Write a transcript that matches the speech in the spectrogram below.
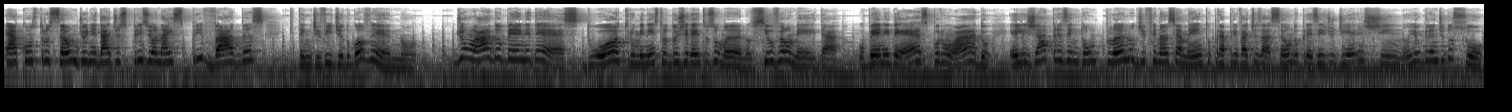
é a construção de unidades prisionais privadas que tem dividido o governo. De um lado, o BNDES, do outro, o ministro dos Direitos Humanos, Silvio Almeida. O BNDES, por um lado, ele já apresentou um plano de financiamento para a privatização do presídio de Erechim, no Rio Grande do Sul,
